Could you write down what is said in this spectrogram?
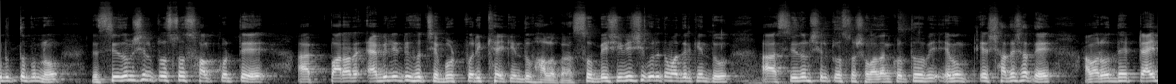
গুরুত্বপূর্ণ? যে সৃজনশীল প্রশ্ন সলভ করতে পারার অ্যাবিলিটি হচ্ছে বোর্ড পরীক্ষায় কিন্তু ভালো করা। সো বেশি বেশি করে তোমাদের কিন্তু সৃজনশীল প্রশ্ন সমাধান করতে হবে এবং এর সাথে সাথে আমার অধ্যায়ের টাইপ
